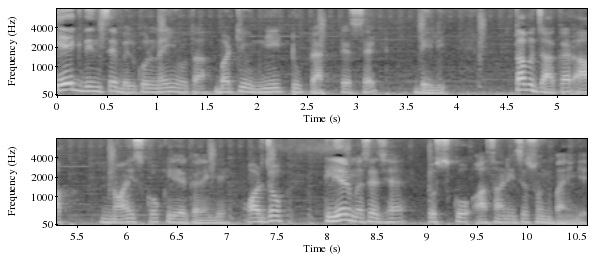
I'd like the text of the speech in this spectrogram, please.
एक दिन से बिल्कुल नहीं होता but you need to practise it daily तब जाकर आप नॉइस को क्लियर करेंगे और जो क्लियर मैसेज है, उसको आसानी से सुन पाएँगे।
